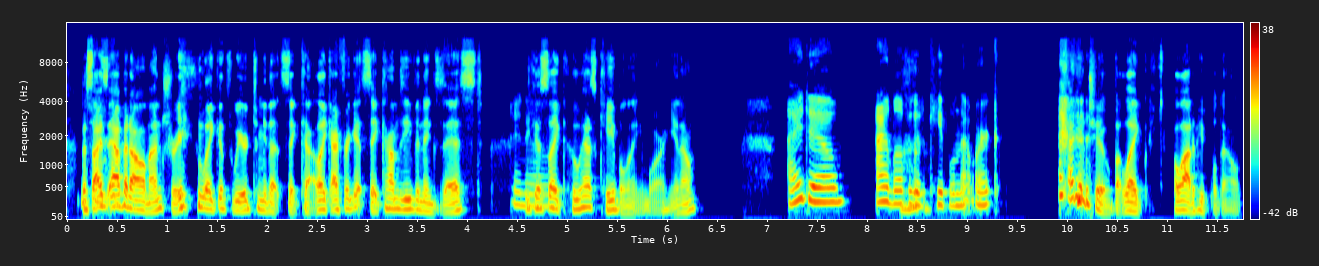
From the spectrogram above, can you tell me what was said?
Besides Abbott Elementary, like it's weird to me that sitcom like I forget sitcoms even exist because like who has cable anymore, you know? I do. I love a good cable network. I do too, but like a lot of people don't.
